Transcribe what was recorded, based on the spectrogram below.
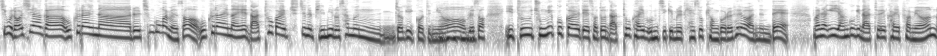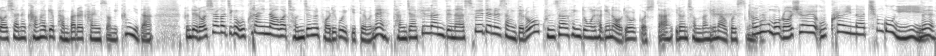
지금 러시아가 우크라이나를 침공하면서 우크라이나의 나토 가입 추진을 빌미로 삼은 적이 있거든요. 음. 그래서 이 두 중립 국가에 대해서도 나토 가입 움직임을 계속 경고를 해왔는데 만약 이 양국이 나토에 가입하면 러시아는 강하게 반발할 가능성이 큽니다. 그런데 러시아가 지금 우크라이나와 전쟁을 벌이고 있기 때문에 당장 핀란드 핀란드나 스웨덴을 상대로 군사 행동을 하기는 어려울 것이다. 이런 전망이 나오고 있습니다. 결국은 뭐 러시아의 우크라이나 침공이 네.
